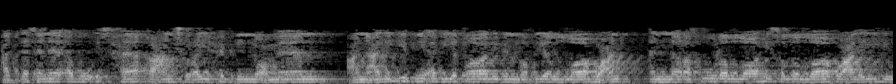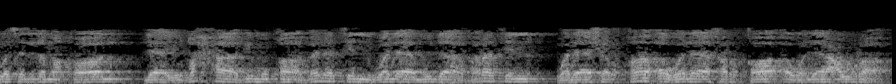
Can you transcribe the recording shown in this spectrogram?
حدثنا أبو إسحاق عن شريح بن النعمان عن علي بن أبي طالب رضي الله عنه أن رسول الله صلى الله عليه وسلم قال لا يضحى بمقابلة ولا مدابرة ولا شرقاء ولا خرقاء ولا عوراء.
